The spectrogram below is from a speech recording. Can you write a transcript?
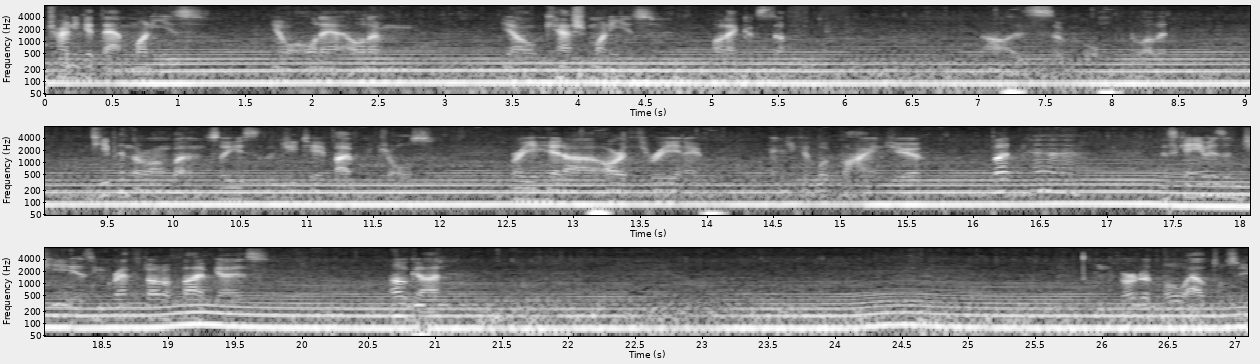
trying to get that monies, you know, all that, all them, you know, cash monies, all that good stuff. Oh, this is so cool. I love it. Keep hitting the wrong button. So used to the GTA 5 controls, where you hit uh, R3 and it, and you can look behind you. But eh, this game isn't G, isn't Grand Theft Auto 5, guys. Oh God. Inverted low altitude.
